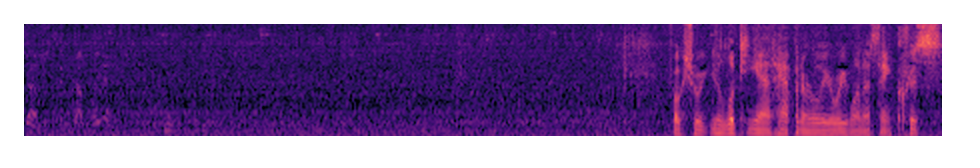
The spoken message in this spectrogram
try to stick up, will you? Folks, what you're looking at happened earlier. We want to thank Chris.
